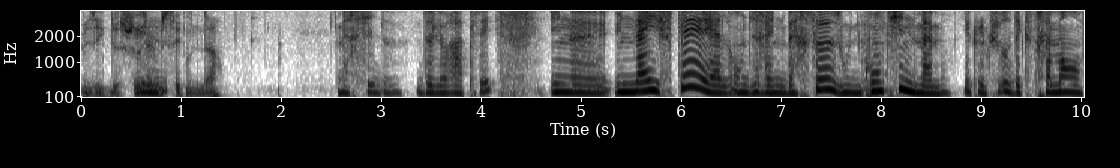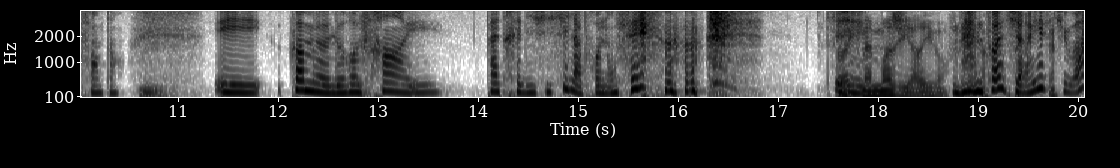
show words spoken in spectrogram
musique de Sholem Segunda. Merci de, de, le rappeler. Une, une naïveté, elle, on dirait une berceuse ou une comptine même. Il y a quelque chose d'extrêmement enfantin. Hmm. Et comme le refrain est pas très difficile à prononcer. C'est vrai que même moi j'y arrive. En fait. Même toi tu y arrives, tu vois.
